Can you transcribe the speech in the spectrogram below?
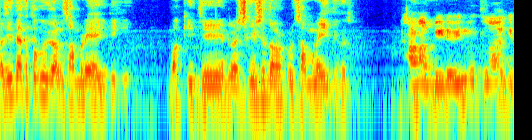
ਅਜੇ ਤੱਕ ਤਾਂ ਕੋਈ ਗੱਲ ਸਾਹਮਣੇ ਆਈ ਨਹੀਂ ਬਾਕੀ ਜੇ ਇਨਵੈਸਟੀਗੇਸ਼ਨ ਦਾ ਕੋਈ ਸਾਹਮਣੇ ਆਈ ਤੇ ਫਿਰ। ਥਾਣਾ ਬੀੜਵੀ ਨੂੰ ਇਤਲਾਹ ਕੀਤੀ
